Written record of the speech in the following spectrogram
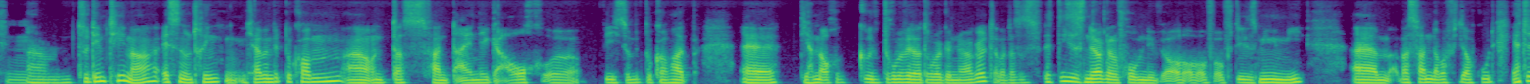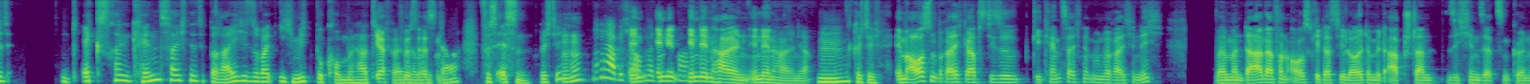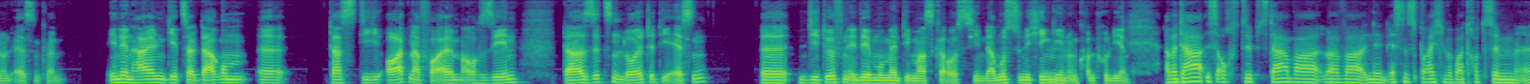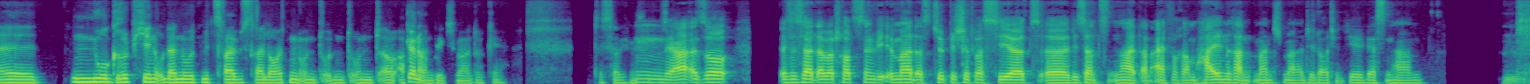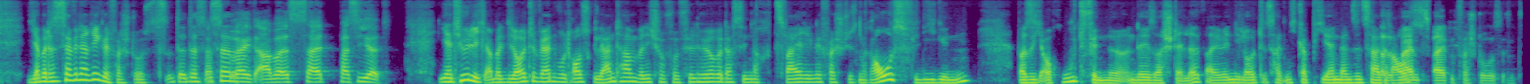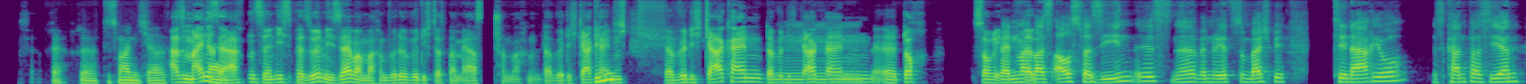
Mhm. Ähm, zu dem Thema Essen und Trinken. Ich habe mitbekommen, äh, und das fand einige auch, äh, wie ich so mitbekommen habe, äh, die haben auch drüber wieder drüber genörgelt, aber das ist dieses Nörgeln auf hohem Niveau, auf, auf, auf dieses Mimimi. Ähm, was fanden aber viele auch gut. Ihr hattet extra gekennzeichnete Bereiche, soweit ich mitbekommen hatte. Ja, fürs Essen. Da. Fürs Essen, richtig? Mhm. Habe ich auch in, in, den, in den Hallen, in den Hallen, ja. Mhm, richtig. Im Außenbereich gab es diese gekennzeichneten Bereiche nicht weil man da davon ausgeht, dass die Leute mit Abstand sich hinsetzen können und essen können. In den Hallen geht's halt darum, äh, dass die Ordner vor allem auch sehen, da sitzen Leute, die essen, äh, die dürfen in dem Moment die Maske ausziehen. Da musst du nicht hingehen mhm. und kontrollieren. Aber da ist auch, selbst da war, war, war in den Essensbereichen war aber trotzdem äh, nur Grüppchen oder nur mit zwei bis drei Leuten und und und Abstand, genau. denke ich mal. Okay. Das habe ich mir schon hm, Ja, also es ist halt aber trotzdem wie immer das Typische passiert. Äh, die sitzen halt dann einfach am Hallenrand manchmal, die Leute, die gegessen haben. Hm. Ja, aber das ist ja wieder Regelverstoß. Das, das, ist ja, korrekt, aber es ist halt passiert. Ja, natürlich, aber die Leute werden wohl draus gelernt haben, wenn ich schon von Phil höre, dass sie nach zwei Regelverstößen rausfliegen, was ich auch gut finde an dieser Stelle, weil wenn die Leute es halt nicht kapieren, dann sind sie halt also raus. beim zweiten Verstoß ja, ja, das meine ich ja. Also meines. Erachtens, wenn ich es persönlich selber machen würde, würde ich das beim ersten schon machen. Da würde ich gar Bin keinen, ich? da würde ich gar keinen, da würde ich gar keinen, mm. äh, doch, sorry. Wenn mal äh, was aus Versehen ist, ne, wenn du jetzt zum Beispiel Szenario, es kann passieren,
